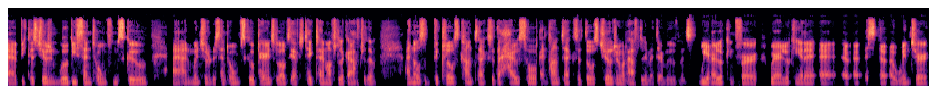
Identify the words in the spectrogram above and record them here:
uh, because children will be sent home from school. Uh, and when children are sent home from school, parents will obviously have to take time off to look after them. And also the close contacts of the household and contacts of those children will have to limit their movements. We are looking for, we are looking at a, a, a, a winter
